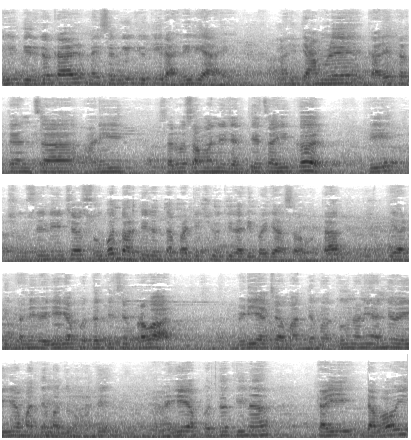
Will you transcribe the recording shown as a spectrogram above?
ही दीर्घकाळ नैसर्गिक युती राहिलेली आहे. आणि त्यामुळे कार्यकर्त्यांचा आणि सर्वसामान्य जनतेचाही कल ही शिवसेनेच्या सोबत भारतीय जनता पार्टीची युती झाली पाहिजे असा होता. या ठिकाणी वेगवेगळ्या पद्धतीचे प्रवाह मीडियाच्या माध्यमातून आणि अन्य वेगवेगळ्या माध्यमातून होते. वेगवेगळ्या पद्धतीनं काही दबावही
